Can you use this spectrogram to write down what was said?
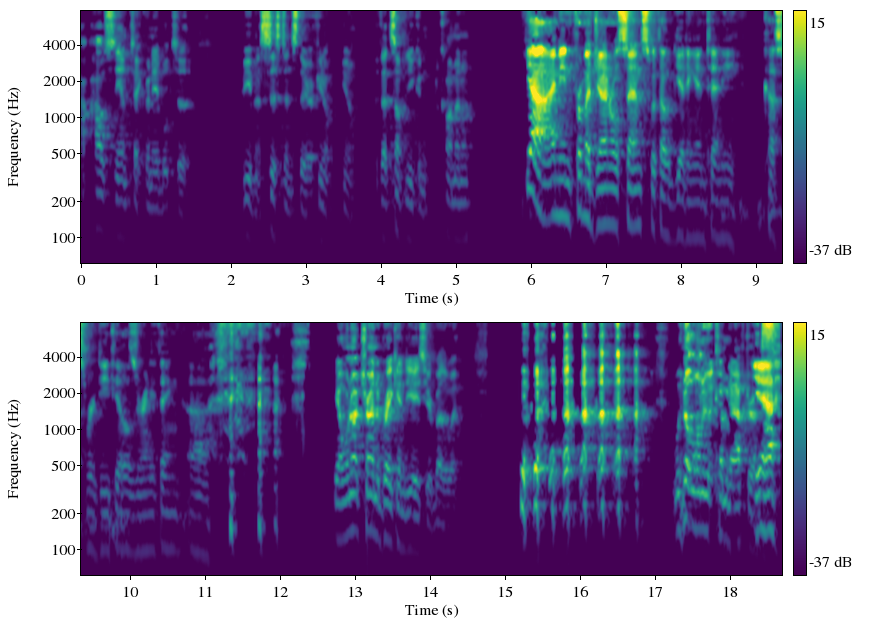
how, how's Samtec been able to be of assistance there? If you know, you know, if that's something you can comment on. Yeah, I mean, from a general sense, without getting into any customer details or anything, uh, Yeah, we're not trying to break NDAs here, by the way. we don't want it coming after us. Yeah,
